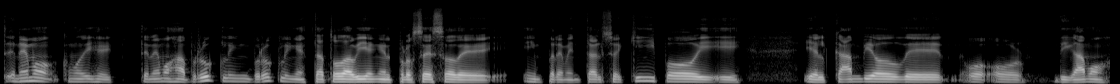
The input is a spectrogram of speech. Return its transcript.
tenemos, como dije, tenemos a Brooklyn. Brooklyn está todavía en el proceso de implementar su equipo y, el cambio de, o, digamos,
